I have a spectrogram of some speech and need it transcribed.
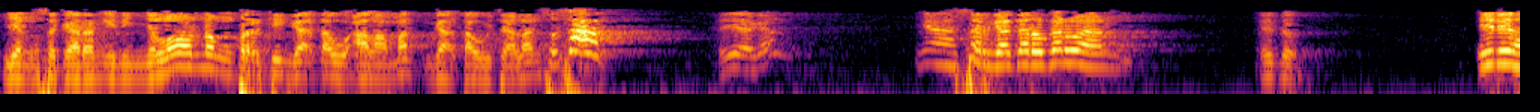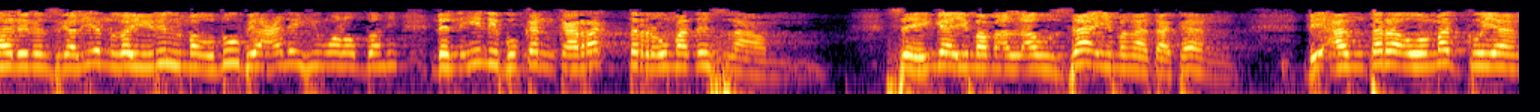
Yang sekarang ini nyelonong pergi nggak tahu alamat, nggak tahu jalan, sesat. Iya kan? Nyasar nggak karu-karuan. Itu. Ini hadirin sekalian ghairil maghdubi alaihi waladhdallin dan ini bukan karakter umat Islam. Sehingga Imam Al-Auza'i mengatakan, di antara umatku yang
